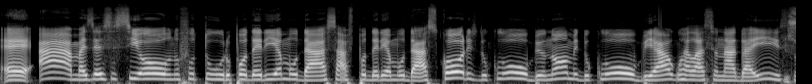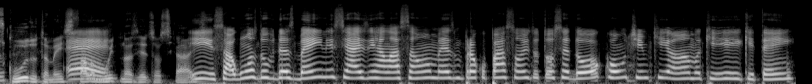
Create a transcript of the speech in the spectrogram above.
é, ah, mas esse CEO no futuro poderia mudar, a SAF poderia mudar as cores do clube, o nome do clube, algo relacionado a isso. Escudo também, se é, fala muito nas redes sociais. Isso, algumas dúvidas bem iniciais em relação a mesmo preocupações do torcedor com o time que ama, que, que tem,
